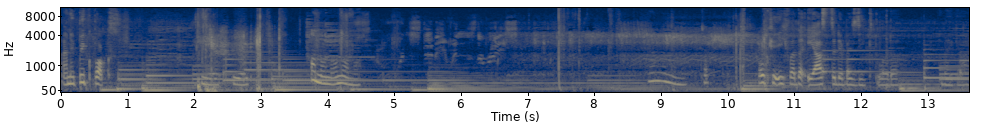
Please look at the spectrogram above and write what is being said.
eine Big Box. Die er spielt. Okay, ich war der Erste, der besiegt wurde. Aber egal.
